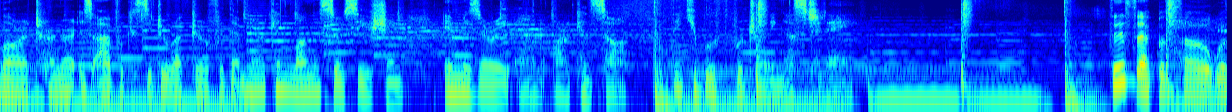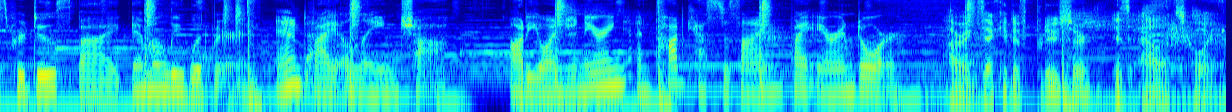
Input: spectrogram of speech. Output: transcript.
Laura Turner is advocacy director for the American Lung Association in Missouri and Arkansas. Thank you both for joining us today. This episode was produced by Emily Woodbury. and by Elaine Cha. Audio engineering and podcast design by Aaron Dorr. Our executive producer is Alex Heuer.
